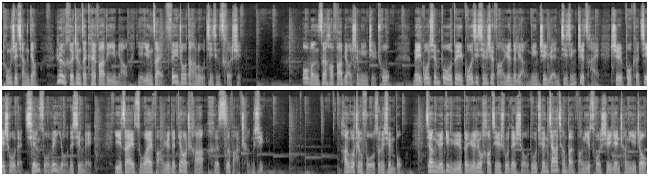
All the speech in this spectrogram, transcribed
同时强调，任何正在开发的疫苗也应在非洲大陆进行测试。欧盟三号发表声明指出。美国宣布对国际刑事法院的两名职员进行制裁，是不可接受的、前所未有的行为，意在阻碍法院的调查和司法程序。韩国政府昨天宣布，将原定于本月六号结束的首都圈加强版防疫措施延长一周，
